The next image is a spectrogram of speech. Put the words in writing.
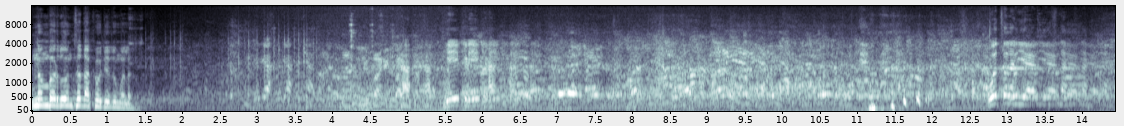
नंबर दोनचा दाखवते तुम्हाला. इकडे. ये. उचला ये.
